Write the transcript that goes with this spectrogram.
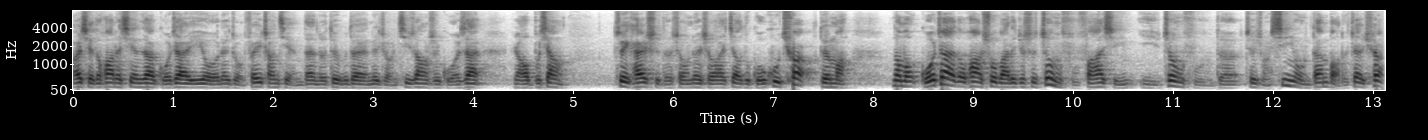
而且的话呢，现在国债也有那种非常简单的，对不对？那种记账式国债，然后不像最开始的时候，那时候还叫做国库券，对吗？那么国债的话，说白了就是政府发行以政府的这种信用担保的债券，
